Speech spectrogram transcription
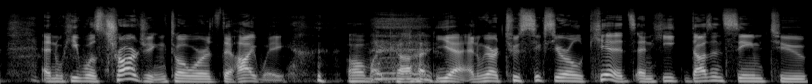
and he was charging towards the highway. Oh my god. Yeah, and we are two six year old kids, and he doesn't seem to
